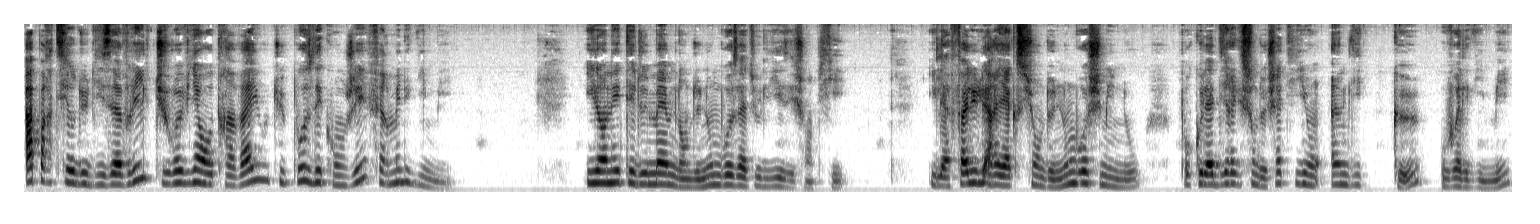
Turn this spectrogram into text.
à partir du 10 avril, tu reviens au travail ou tu poses des congés, fermez les guillemets. Il en était de même dans de nombreux ateliers et chantiers. Il a fallu la réaction de nombreux cheminots pour que la direction de Châtillon indique que, ouvrez les guillemets,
